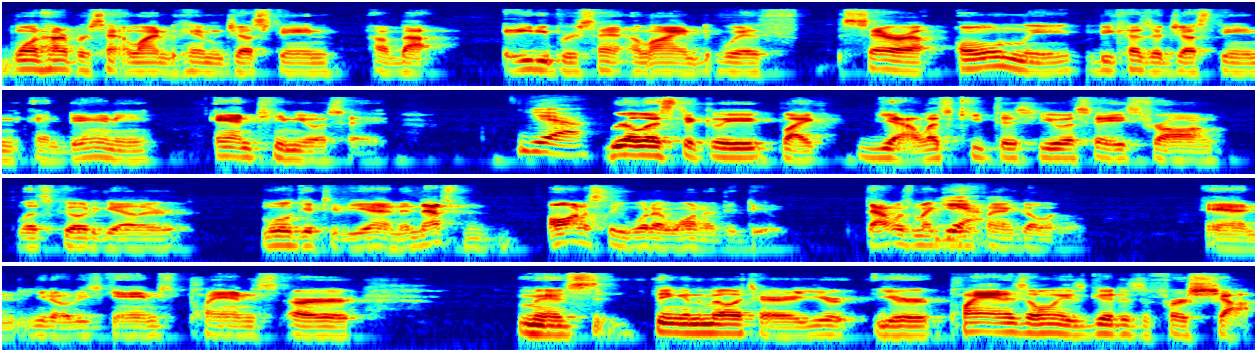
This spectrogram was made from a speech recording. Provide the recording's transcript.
100% aligned with him and Justine, about 80% aligned with Sarah, only because of Justine and Danny and Team USA. Yeah. Realistically, like, yeah, let's keep this USA strong. Let's go together. We'll get to the end, and that's honestly what I wanted to do. That was my game Yeah. plan going in. And you know, these games plans are. I mean, it's the thing in the military. Your your plan is only as good as the first shot,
